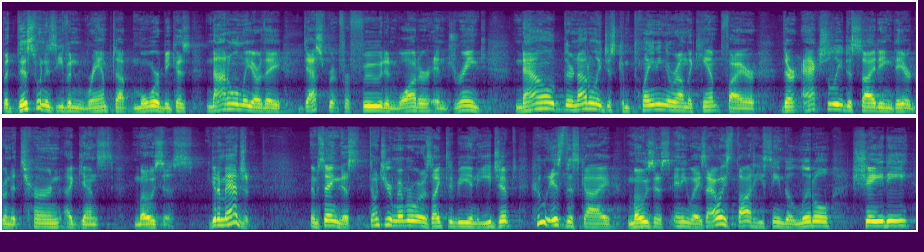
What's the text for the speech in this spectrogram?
But this one is even ramped up more because not only are they desperate for food and water and drink, now they're not only just complaining around the campfire, they're actually deciding they are going to turn against Moses. You can imagine them saying this. Don't you remember what it was like to be in Egypt? Who is this guy, Moses, anyways? I always thought he seemed a little shady.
